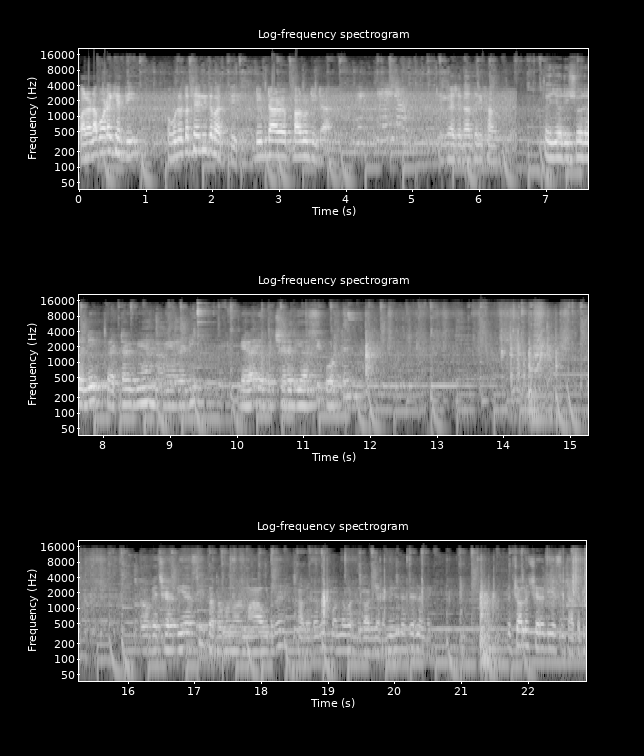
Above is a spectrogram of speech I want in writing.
কলাটা পরে খেতি ওগুলো তো খেয়ে নিতে পারতি ডিমটা আর পাউরুটিটা। ঠিক আছে তাড়াতাড়ি খাও। তো এই যে রিশো রেডি তো একটা নিয়ে আমি রেডি বেরাই ওকে ছেড়ে দিয়ে আসি পড়তে। ওকে ছেড়ে দিয়ে আসি ততক্ষণ ওর মা উঠবে খাবে দাবে বন্ধ করে দেবে দরজাটা। গ্রিলটা টেনে দেবে তো চলো ছেড়ে দিয়ে আসি তাড়াতাড়ি।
